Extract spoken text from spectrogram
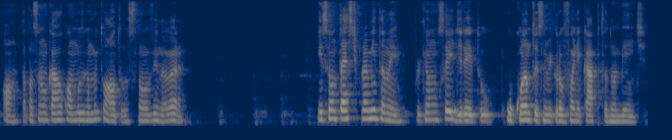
Ó, tá passando um carro com a música muito alta, vocês estão ouvindo agora? Isso é um teste para mim também, porque eu não sei direito o, quanto esse microfone capta do ambiente.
